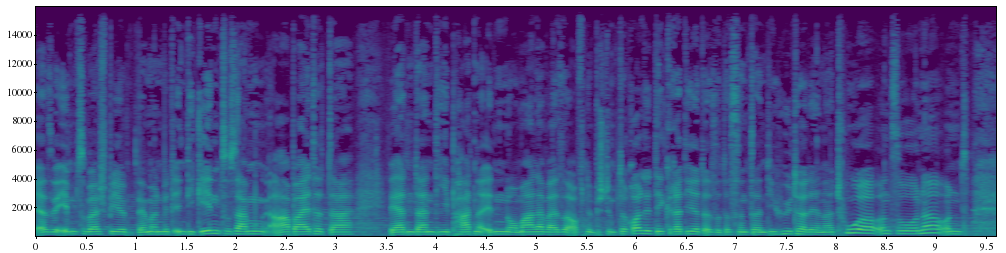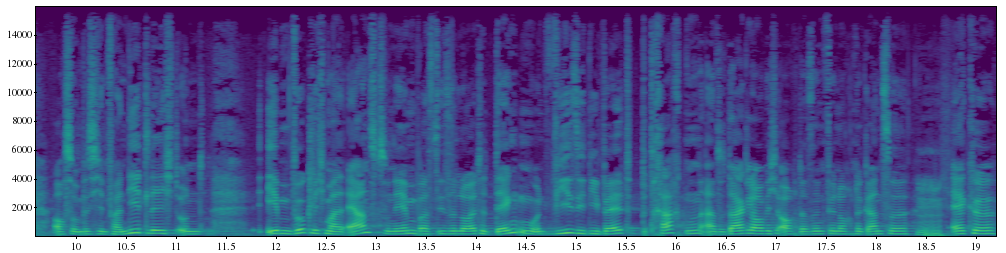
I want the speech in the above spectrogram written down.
Also eben zum Beispiel, wenn man mit Indigenen zusammenarbeitet, da werden dann die PartnerInnen normalerweise auf eine bestimmte Rolle degradiert. Also das sind dann die Hüter der Natur und so, ne? Und auch so ein bisschen verniedlicht und eben wirklich mal ernst zu nehmen, was diese Leute denken und wie sie die Welt betrachten. Also da glaube ich auch, da sind wir noch eine ganze mhm. Ecke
